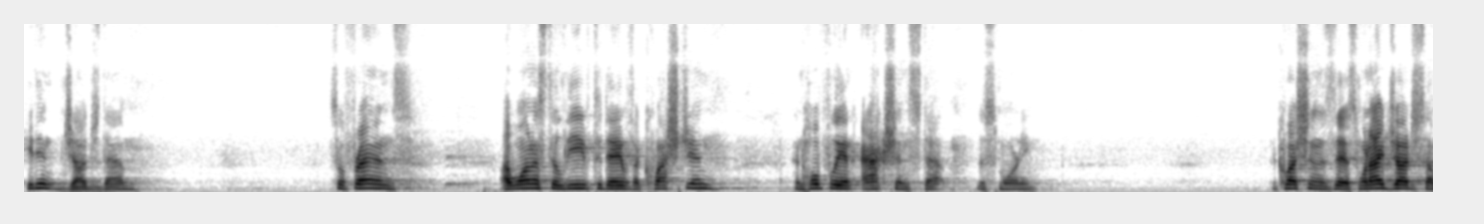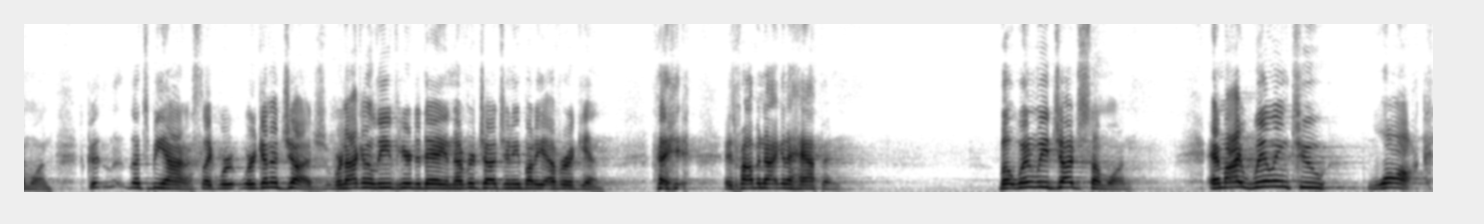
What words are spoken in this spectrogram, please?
He didn't judge them. So, friends, I want us to leave today with a question and hopefully an action step this morning. The question is this when I judge someone, let's be honest, like we're, we're going to judge. We're not going to leave here today and never judge anybody ever again. it's probably not going to happen. But when we judge someone, am I willing to walk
